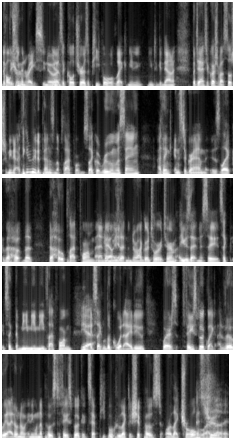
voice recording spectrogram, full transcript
like the human race, you know, Yeah. as a culture, as a people, like need, need to get down. But to answer your question about social media, I think it really depends on the platform. So, like what Ruben was saying, I think Instagram is like the ho- the the hoe platform, and I don't Hell use yeah. that in a derogatory term. I use that in a say it's like it's like the me me me platform. Yeah, It's like look what I do. Whereas Facebook, like I literally, I don't know anyone that posts to Facebook except people who like to shit post or like troll, That's Ooh, I true.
